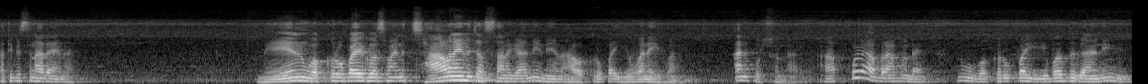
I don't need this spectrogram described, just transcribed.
అతిపిస్తున్నారు ఆయన. నేను ఒక్క రూపాయి కోసమైనా చావనైనా చేస్తాను కానీ నేను ఆ ఒక్క రూపాయి ఇవ్వనే ఇవ్వను అని కూర్చున్నారు. అప్పుడు ఆ బ్రాహ్మణుడు నువ్వు ఒక్క రూపాయి ఇవ్వద్దు కానీ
